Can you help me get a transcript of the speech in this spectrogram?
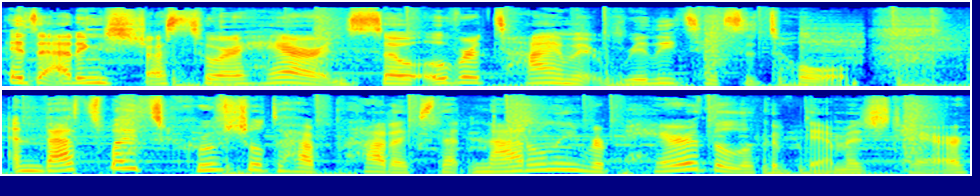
it's adding stress to our hair. And so, over time, it really takes a toll. And that's why it's crucial to have products that not only repair the look of damaged hair,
